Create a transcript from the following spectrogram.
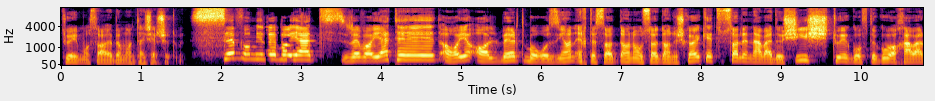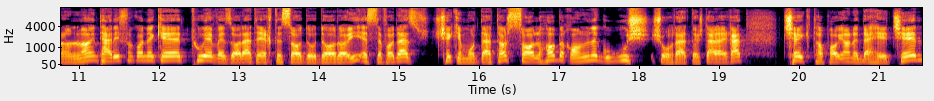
توی مصاحبه منتشر شده بود. سومین روایت روایت آقای آلبرت بغوزیان اقتصاددان و استاد دانشگاهی که تو سال 96 توی گفتگو با خبر آنلاین تعریف می‌کنه که توی وزارت اقتصاد و دارایی استفاده از چک مدتار سالها به قانون گوگوش شهرت داشت. در حقیقت چک تا پایان دهه چل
